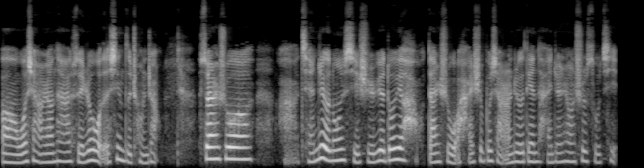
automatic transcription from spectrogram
呃，我想让它随着我的性子成长。虽然说啊，钱这个东西是越多越好，但是我还是不想让这个电台沾上世俗气。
